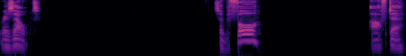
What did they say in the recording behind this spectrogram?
result. So before, after,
